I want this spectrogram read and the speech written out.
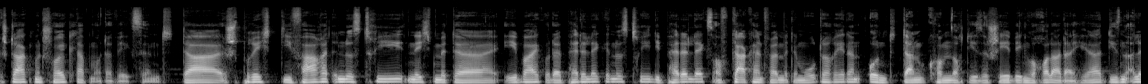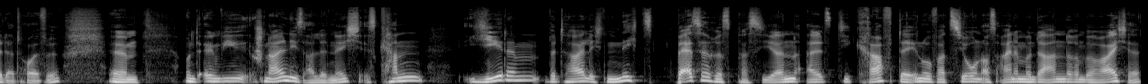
stark mit Scheuklappen unterwegs sind. Da spricht die Fahrradindustrie nicht mit der E-Bike- oder Pedelec-Industrie, die Pedelecs auf gar keinen Fall mit den Motorrädern und dann kommen noch diese schäbigen Roller daher, die sind alle der Teufel. Ähm, und irgendwie schnallen die es alle nicht. Es kann jedem Beteiligten nichts Besseres passieren als die Kraft der Innovation aus einem oder anderen Bereiche,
